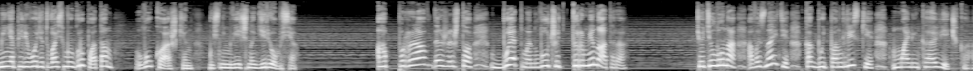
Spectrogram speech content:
Меня переводят в восьмую группу, а там Лукашкин. Мы с ним вечно деремся. А правда же, что Бэтмен лучше Терминатора? Тетя Луна, а вы знаете, как будет по-английски «маленькая овечка»?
